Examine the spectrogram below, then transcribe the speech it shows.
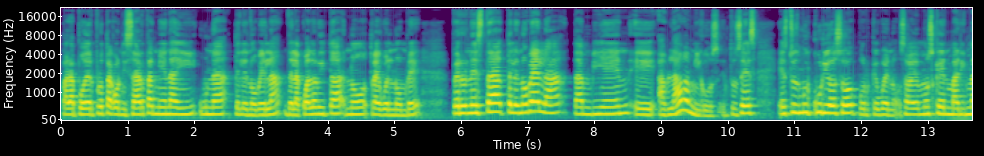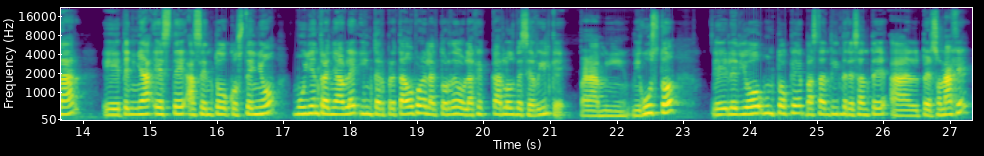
para poder protagonizar también ahí una telenovela de la cual ahorita no traigo el nombre, pero en esta telenovela también eh, hablaba amigos. Entonces, esto es muy curioso porque, bueno, sabemos que en Marimar eh, tenía este acento costeño muy entrañable, interpretado por el actor de doblaje Carlos Becerril, que para mi, gusto, eh, le dio un toque bastante interesante al personaje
